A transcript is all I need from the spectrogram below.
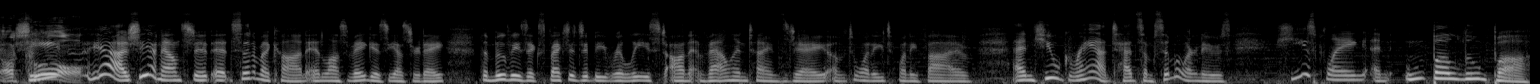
Oh, She, cool. Yeah, she announced it at CinemaCon in Las Vegas yesterday. The movie is expected to be released on Valentine's Day of 2025. And Hugh Grant had some similar news. He's playing an Oompa Loompa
